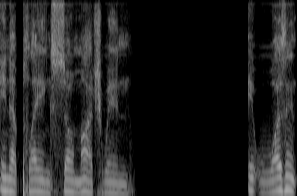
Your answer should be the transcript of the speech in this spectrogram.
end up playing so much when it wasn't,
